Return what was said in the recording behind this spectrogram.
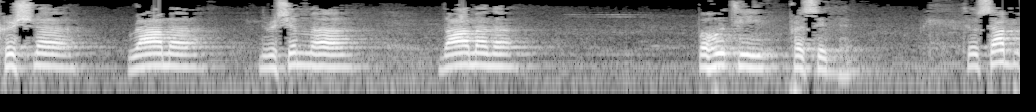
कृष्ण राम नृसिम्ह वामन बहुत ही प्रसिद्ध है। तो सब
